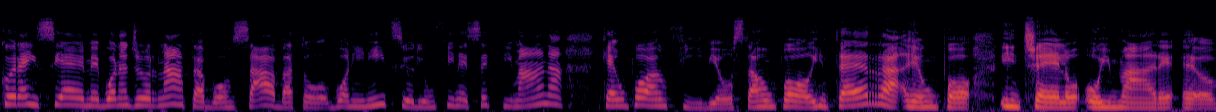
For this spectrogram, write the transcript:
Ancora insieme, buona giornata, buon sabato, buon inizio di un fine settimana che è un po' anfibio, sta un po' in terra e un po' in cielo o in mare, eh,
